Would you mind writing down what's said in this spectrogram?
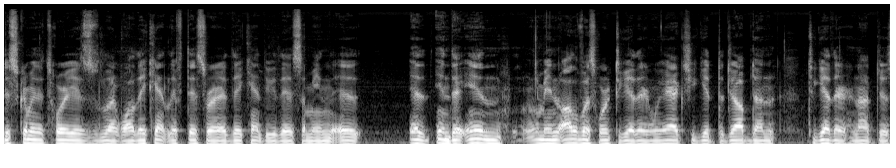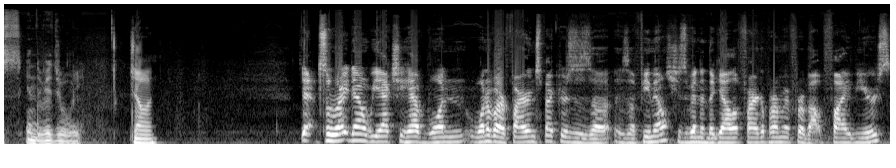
discriminatory as like, well, they can't lift this or they can't do this. I mean, it, it, in the end, I mean, all of us work together and we actually get the job done together, not just individually. Jon? Yeah, so right now we actually have one one of our fire inspectors is a is a female. She's been in the Gallup Fire Department for about five years.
